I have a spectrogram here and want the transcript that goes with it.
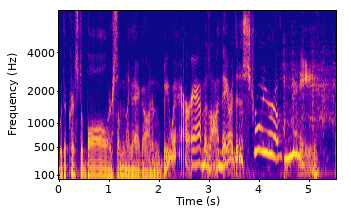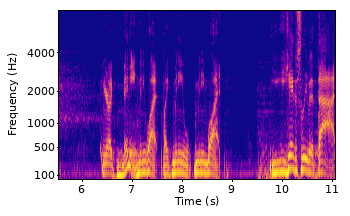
with a crystal ball or something like that going, Beware, Amazon, they are the destroyer of mini. And you're like, Mini? Mini what? Like, mini, mini what? You, you can't just leave it at that.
